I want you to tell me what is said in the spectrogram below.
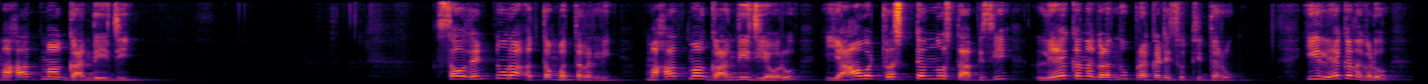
ಮಹಾತ್ಮ ಗಾಂಧೀಜಿ. ಸಾವಿರದ ಎಂಟುನೂರ ಹತ್ತೊಂಬತ್ತರಲ್ಲಿ ಮಹಾತ್ಮ ಗಾಂಧೀಜಿಯವರು ಯಾವ ಟ್ರಸ್ಟನ್ನು ಸ್ಥಾಪಿಸಿ ಲೇಖನಗಳನ್ನು ಪ್ರಕಟಿಸುತ್ತಿದ್ದರು? ಈ ಲೇಖನಗಳು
